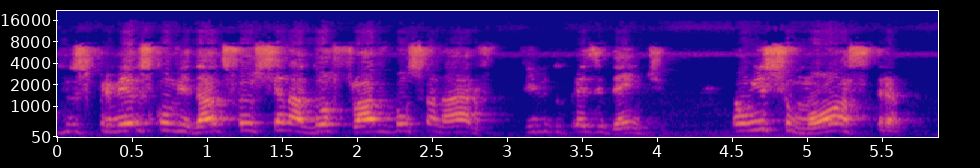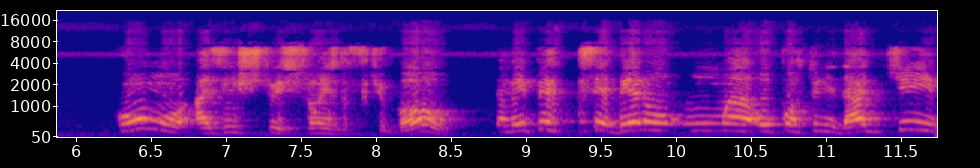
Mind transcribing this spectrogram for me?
um dos primeiros convidados foi o senador Flávio Bolsonaro, filho do presidente. Então, isso mostra como as instituições do futebol também perceberam uma oportunidade de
